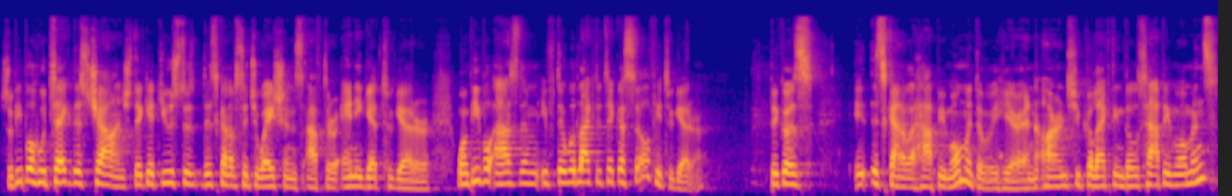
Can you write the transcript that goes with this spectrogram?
So, people who take this challenge, they get used to this kind of situations after any get together. When people ask them if they would like to take a selfie together, because it's kind of a happy moment over here, and aren't you collecting those happy moments?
